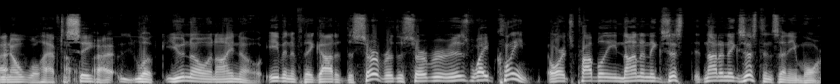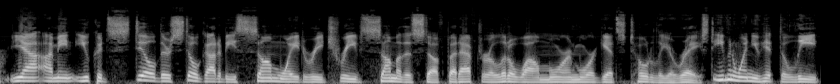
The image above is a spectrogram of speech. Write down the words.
you know, we'll have to see. Uh, look, you know, and I know. Even if they got at the server, the server is wiped clean, or it's probably not in exist not in existence anymore. Yeah, I mean, you could still, there's still got to be some way to retrieve some of the stuff, but after a little while, more and more gets totally erased. Even when you hit delete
